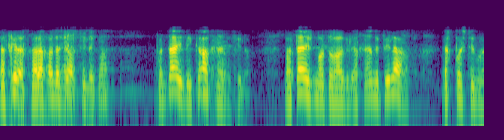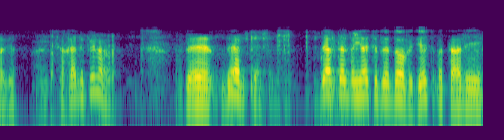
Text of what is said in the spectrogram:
להתחיל התחלה חדשה. ודאי, בעיקר אחרי הנפילה. מתי יש מוטו רגלי? אחרי הנפילה. איך פושטים רגל? אחרי הנפילה. זה ההבדל בין יוסף לדוד. יוסף הצדיק,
